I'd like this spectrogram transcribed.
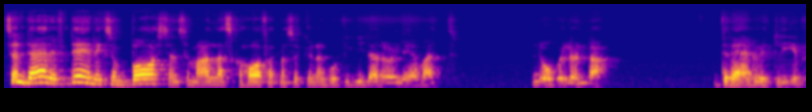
Sen där, det är liksom basen som alla ska ha för att man ska kunna gå vidare och leva ett någorlunda drägligt liv.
